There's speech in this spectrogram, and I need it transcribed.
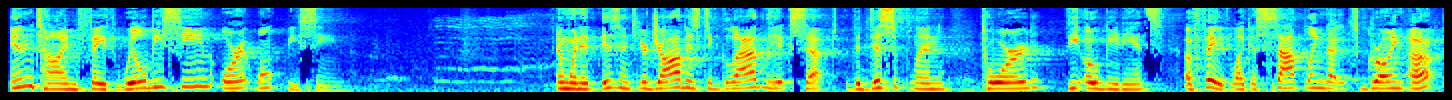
In time, faith will be seen or it won't be seen. And when it isn't, your job is to gladly accept the discipline toward the obedience of faith. Like a sapling that's growing up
